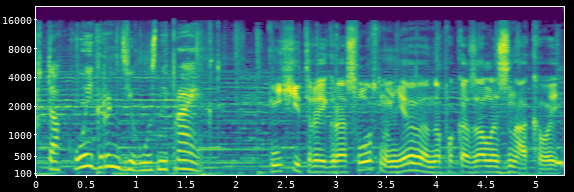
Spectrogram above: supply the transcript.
в такой грандиозный проект. Нехитрая игра слов, но мне она показалась знаковой.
